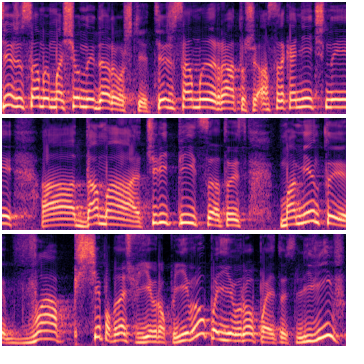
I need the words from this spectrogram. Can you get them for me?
Те же самые мощенные дорожки, те же самые ратуши, остроконечные а, дома, черепица, то есть моменты вообще попадаешь в Европу. Европа, Европа, то есть Львив.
